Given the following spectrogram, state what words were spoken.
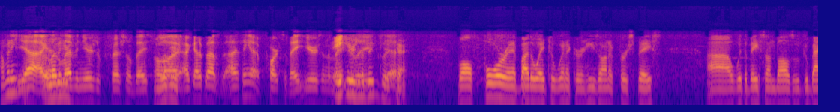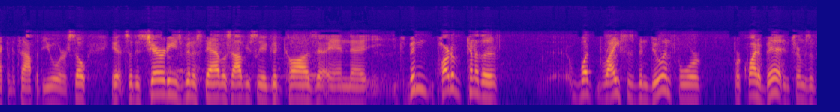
How many? Yeah, I 11, 11 years of professional baseball. I, I got about, I think I have parts of eight years in the Eight major years in the leagues. big league. Yeah. Okay. Ball four, uh, by the way, to Winaker, and he's on at first base uh, with the base on balls. We'll go back to the top of the order. So, yeah, so this charity has been established, obviously a good cause, and uh, it's been part of kind of the what Rice has been doing for for quite a bit in terms of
